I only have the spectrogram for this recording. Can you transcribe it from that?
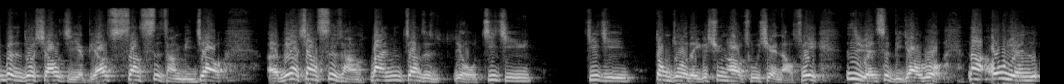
不能说消极，比较像市场比较呃没有像市场般这样子有积极积极动作的一个讯号出现哦，所以日元是比较弱。那欧元。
